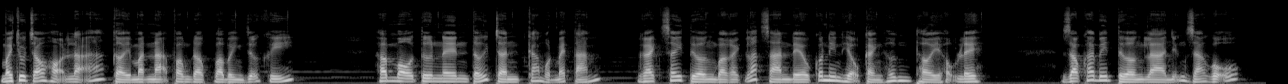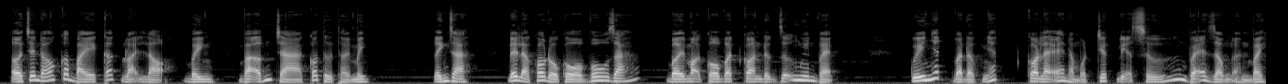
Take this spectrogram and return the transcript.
mấy chú cháu họ lã cởi mặt nạ phòng độc và bình dưỡng khí. Hầm mộ từ nền tới trần cao 1m8, gạch xây tường và gạch lát sàn đều có niên hiệu cảnh hưng thời hậu lê. Dọc hai bên tường là những giá gỗ, ở trên đó có bày các loại lọ, bình và ấm trà có từ thời Minh. Tính ra, đây là kho đồ cổ vô giá, bởi mọi cổ vật còn được giữ nguyên vẹn. Quý nhất và độc nhất có lẽ là một chiếc đĩa sứ vẽ rồng ẩn mây.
